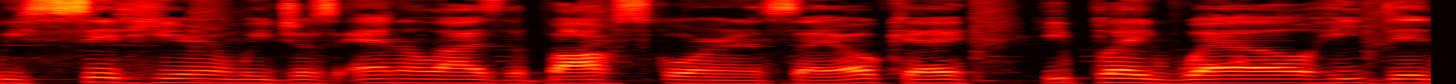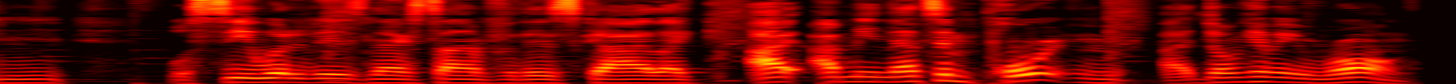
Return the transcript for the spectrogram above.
we sit here and we just analyze the box score and say, okay, he played well, he didn't. We'll see what it is next time for this guy. Like, I, I mean, that's important. Uh, don't get me wrong.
